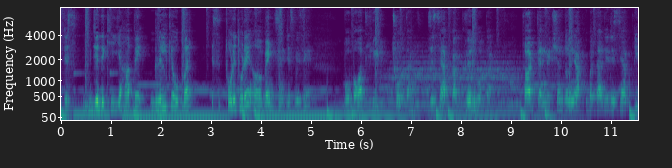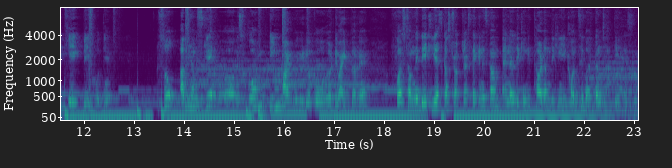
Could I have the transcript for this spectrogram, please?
जिस, ये देखिए, यहाँ पे ग्रिल के ऊपर इस थोड़े थोड़े वेंट्स हैं, जिसमें से वो बहुत हीट छोड़ता है जिससे आपका ग्रिल होता है। थर्ड कन्वेक्शन तो मैंने आपको बता दिया जिससे आपकी केक बेक होते हैं। सो so, अभी हम इसके इसको हम तीन पार्ट में वीडियो को डिवाइड कर रहे हैं। फ़र्स्ट हमने देख लिया इसका स्ट्रक्चर सेकंड इसका हम पैनल देखेंगे थर्ड हम देखेंगे कौन से बर्तन जाते हैं इसमें।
